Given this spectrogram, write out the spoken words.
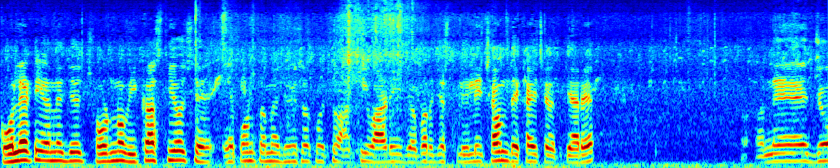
ક્વોલિટી અને જે છોડનો વિકાસ થયો છે એ પણ તમે જોઈ શકો છો. આખી વાડી જબરજસ્ત લીલીછમ દેખાય છે અત્યારે. અને જો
